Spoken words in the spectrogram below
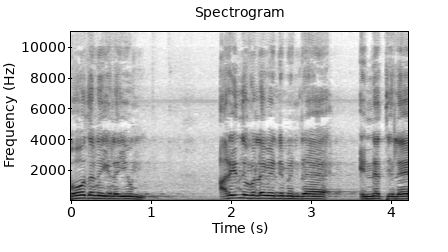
போதனைகளையும் அறிந்து கொள்ள வேண்டும் என்ற எண்ணத்திலே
